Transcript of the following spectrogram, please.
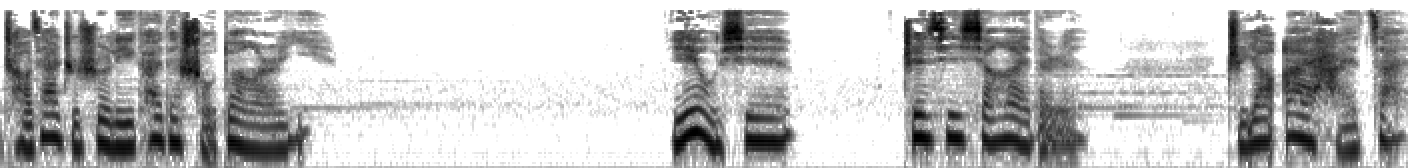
吵架只是离开的手段而已。也有些真心相爱的人。只要爱还在，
